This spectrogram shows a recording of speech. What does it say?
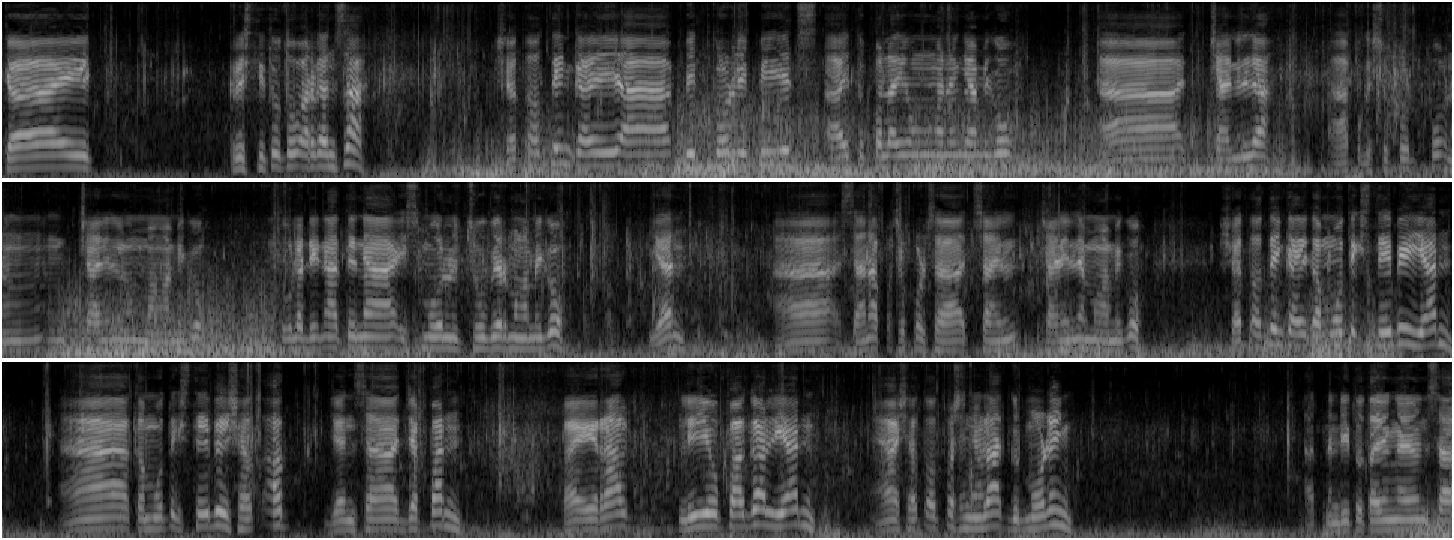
kay Christy Tuto Arganza. Shoutout din kay uh, Bitcorley PH. Ah, ito pala yung ano niya amigo. Ah, channel niya. Ah, pag-support po ng channel ng mga amigo. Tulad din natin na small YouTuber mga amigo. Yan. Ah, sana pa-support sa channel channel ng mga amigo. Shoutout din kay Kamutix TV. Yan. Ah, Kamutix TV, shoutout diyan sa Japan. Kay Ralph Leo Pagal, yan. Ah, shoutout po sa inyo lahat. Good morning. At nandito tayo ngayon sa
